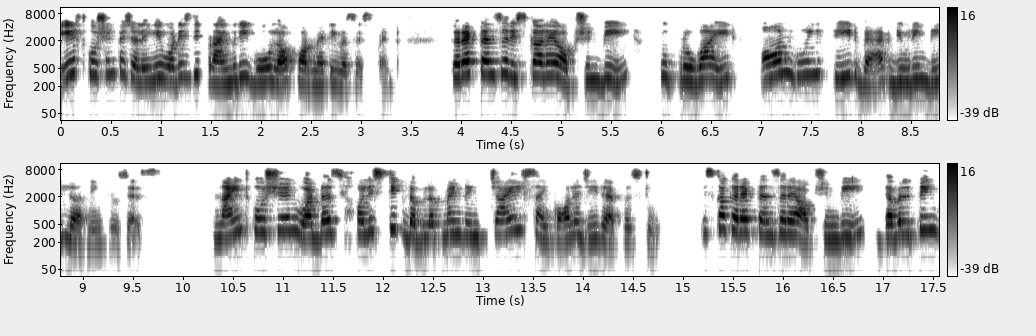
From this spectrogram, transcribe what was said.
एट्थ क्वेश्चन पे चलेंगे what is the primary goal of formative assessment correct answer इसका है option B to provide ongoing feedback during the learning process ninth question what does holistic development in child psychology refers to इसका करेक्ट आंसर है option B developing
